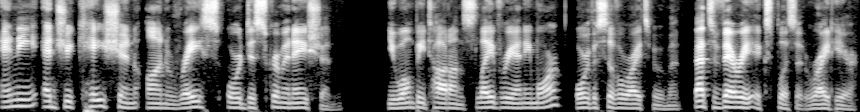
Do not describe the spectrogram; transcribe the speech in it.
any education on race or discrimination. You won't be taught on slavery anymore or the civil rights movement. That's very explicit right here.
